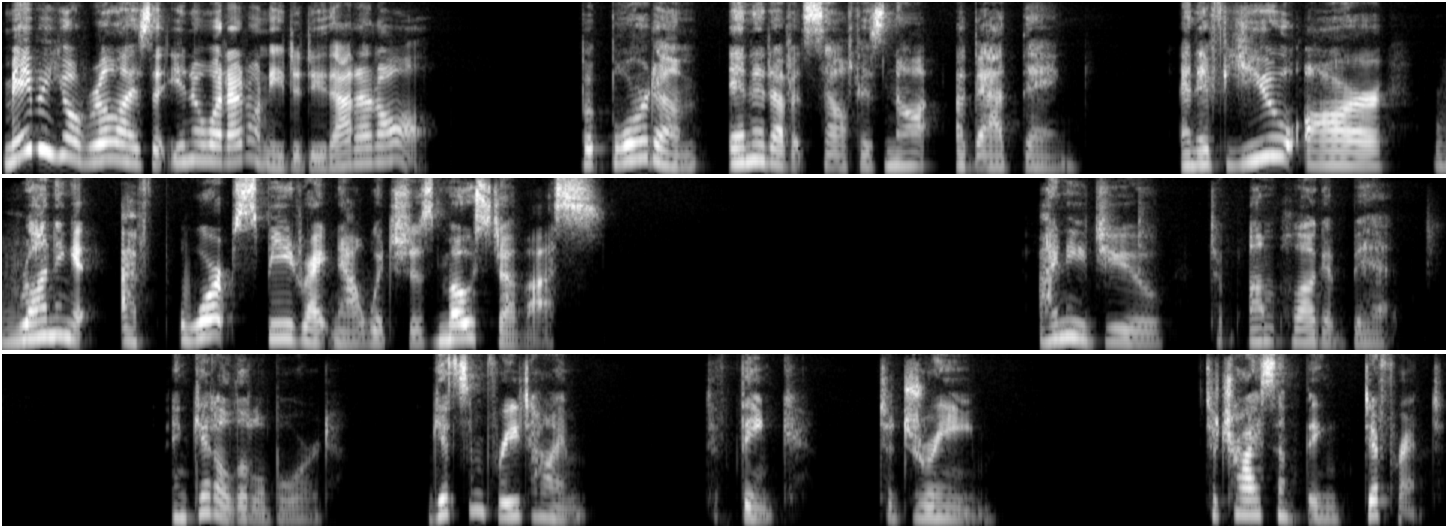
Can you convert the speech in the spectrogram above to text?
Maybe you'll realize that, you know what, I don't need to do that at all. But boredom in and of itself is not a bad thing. And if you are running at warp speed right now, which is most of us, I need you to unplug a bit and get a little bored. Get some free time to think, to dream, to try something different.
